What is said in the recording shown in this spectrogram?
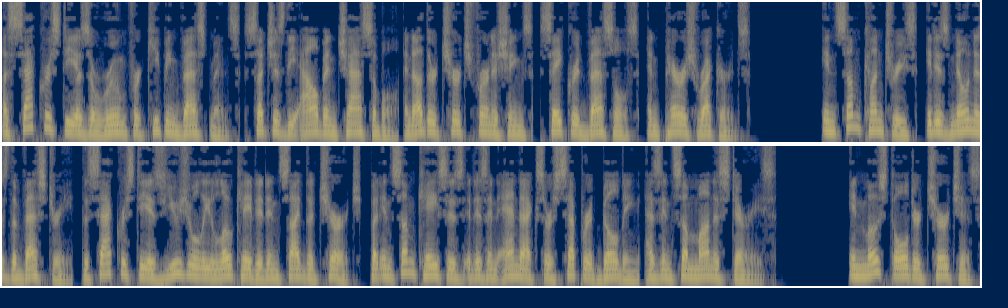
A sacristy is a room for keeping vestments such as the alb and chasuble and other church furnishings, sacred vessels, and parish records. In some countries, it is known as the vestry. The sacristy is usually located inside the church, but in some cases it is an annex or separate building as in some monasteries. In most older churches,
